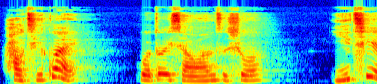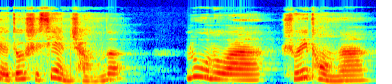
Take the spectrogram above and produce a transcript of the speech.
好奇怪，我对小王子说。 一切都是现成的，露露啊，水桶啊，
